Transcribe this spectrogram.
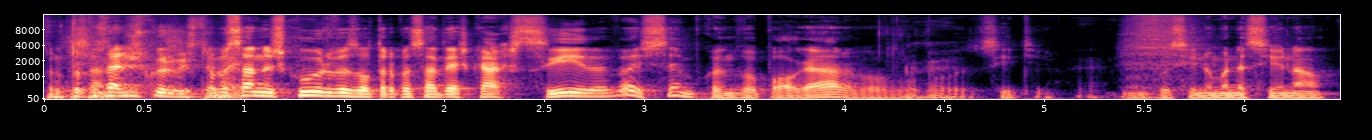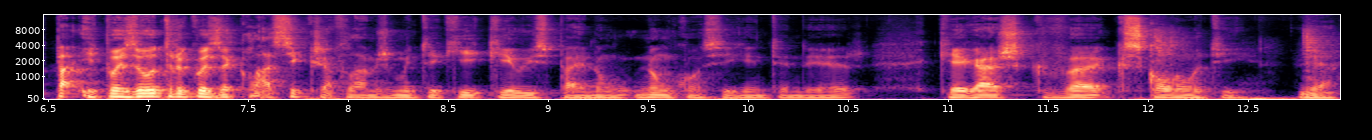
Não estou a passar nas curvas também. Ultrapassar nas curvas, ultrapassar 10 carros de seguida. Vejo sempre quando vou para o Algarve ou vou para outro sítio. Não vou assim numa nacional. Pá, e depois a outra coisa clássica, que já falámos muito aqui, que eu e o Spy não, não consigo entender, que é gajos que, vai, que se colam a ti. Yeah.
